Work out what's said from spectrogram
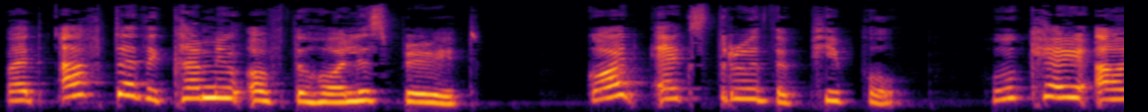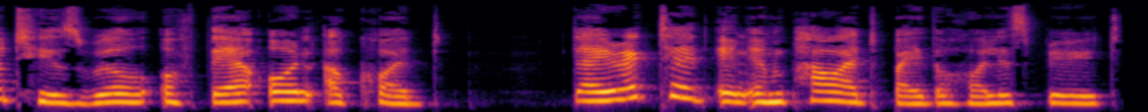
But after the coming of the Holy Spirit, God acts through the people who carry out His will of their own accord, directed and empowered by the Holy Spirit.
